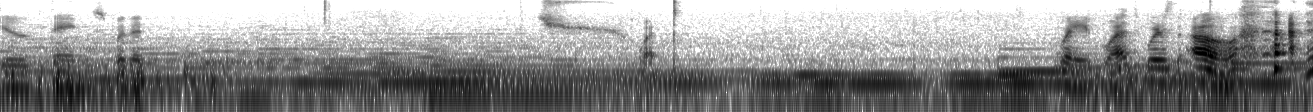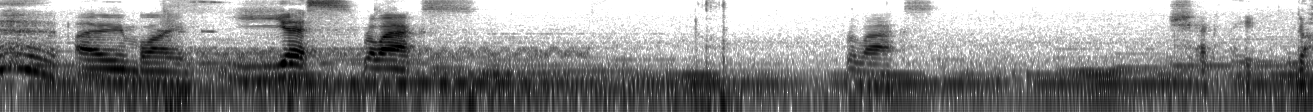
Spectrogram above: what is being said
do things with it. Wait, what? Where's the... Oh. I am blind. Yes! Relax. Relax. Checkmate, dog.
